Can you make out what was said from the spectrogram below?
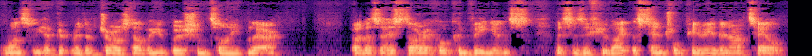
once we had got rid of George W. Bush and Tony Blair. But as a historical convenience, this is, if you like, the central period in our tale.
